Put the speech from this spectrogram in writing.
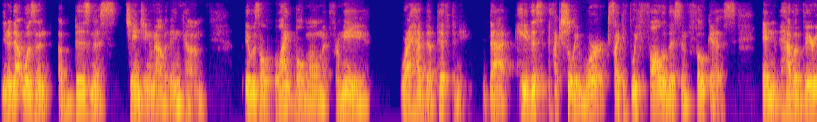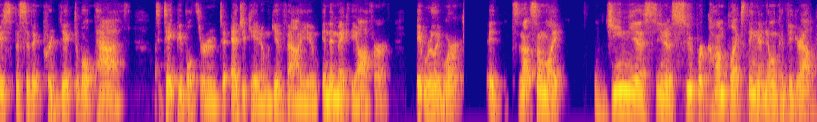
you know, that wasn't a business changing amount of income, it was a light bulb moment for me where I had the epiphany that hey this actually works. Like if we follow this and focus and have a very specific predictable path to take people through to educate them give value and then make the offer it really works. It's not some like genius you know super complex thing that no one can figure out.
